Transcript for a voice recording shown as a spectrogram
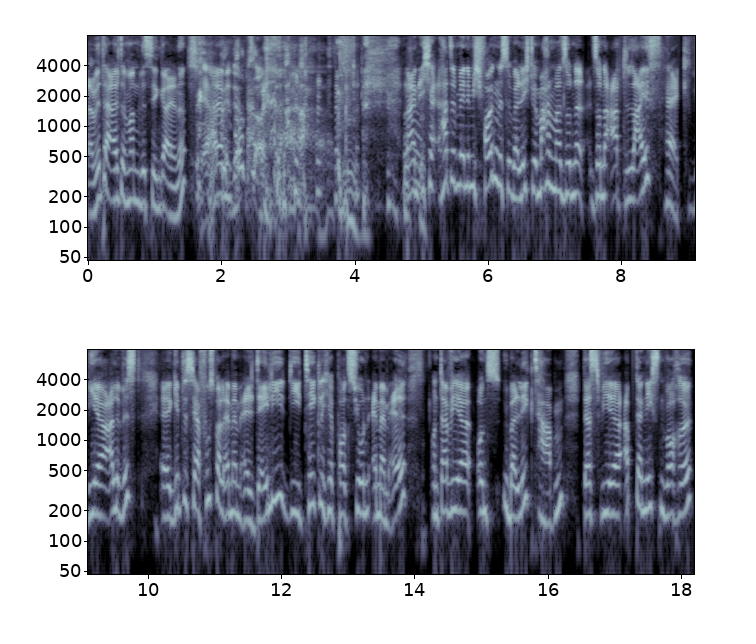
da wird der alte Mann ein bisschen geil, ne? Ja, ähm, Nein, ich hatte mir nämlich Folgendes überlegt. Wir machen mal so eine, so eine Art Life-Hack. Wie ihr alle wisst, äh, gibt es ja Fußball MML Daily, die tägliche Portion MML. Und da wir uns überlegt haben, dass wir ab der nächsten Woche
